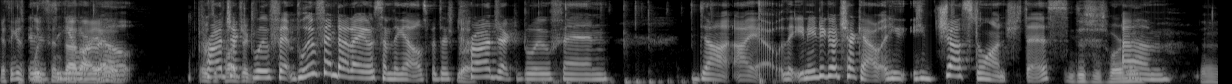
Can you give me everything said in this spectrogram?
I think it's bluefin.io. Project, project Bluefin. Bluefin.io is something else, but there's yeah. Project Bluefin io that you need to go check out. He he just launched this. This is Jorge. Um, uh,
